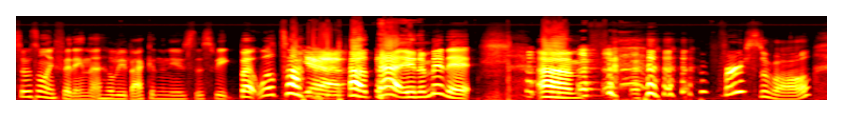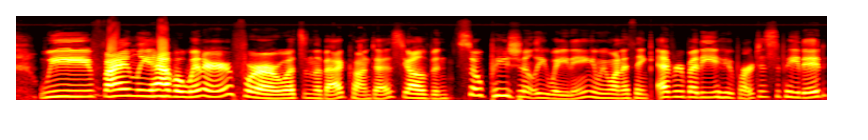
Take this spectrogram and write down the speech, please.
So it's only fitting that he'll be back in the news this week. But we'll talk Yeah. about that in a minute. Um, first of all, we finally have a winner for our What's in the Bag contest. Y'all have been so patiently waiting, and we want to thank everybody who participated.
